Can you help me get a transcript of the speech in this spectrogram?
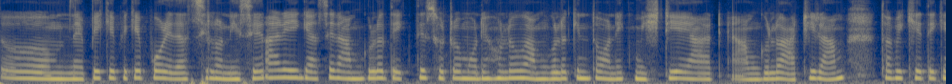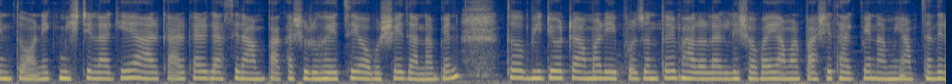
তো পেকে পেকে পড়ে যাচ্ছিল নিচে। আর এই গাছের আমগুলো দেখতে ছোট মনে হলেও আমগুলো কিন্তু অনেক মিষ্টি আমগুলো আটির আম তবে খেতে কিন্তু অনেক মিষ্টি লাগে। আর কার কার গাছের আম পাকা শুরু হয়েছে অবশ্যই জানাবেন। তো ভিডিওটা আমার এই পর্যন্তই। ভালো লাগলে সবাই আমার পাশে থাকবেন। আমি আপনাদের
